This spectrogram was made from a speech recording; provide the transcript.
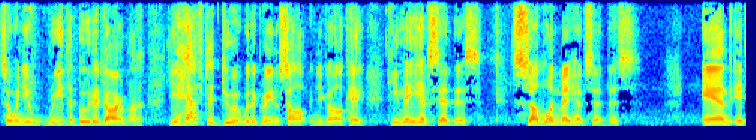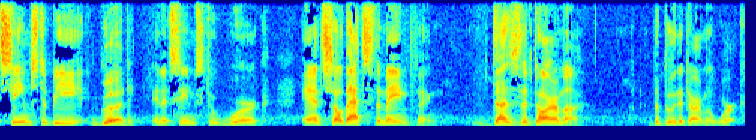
So when you read the Buddha Dharma, you have to do it with a grain of salt. And you go, okay, he may have said this, Someone may have said this, and it seems to be good and it seems to work, and so that's the main thing. Does the Dharma, the Buddha Dharma, work?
